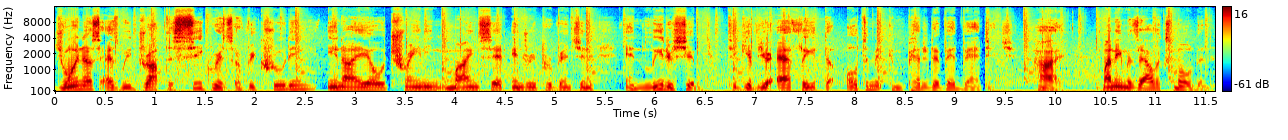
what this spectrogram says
Join us as we drop the secrets of recruiting, NIL training, mindset, injury prevention, and leadership to give your athlete the ultimate competitive advantage. Hi, my name is Alex Molden,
